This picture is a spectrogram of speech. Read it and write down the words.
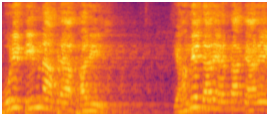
પૂરી ટીમના આપણે આભારી કે અમે જ્યારે હતા ત્યારે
